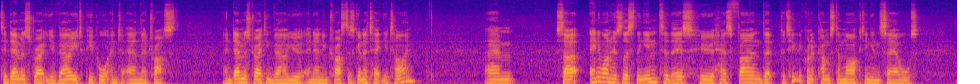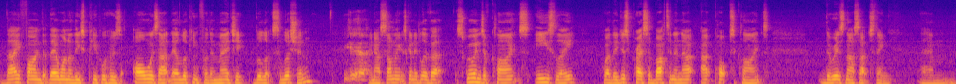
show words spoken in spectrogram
to demonstrate your value to people and to earn their trust. And demonstrating value and earning trust is going to take your time. Um, so anyone who's listening into this who has found that, particularly when it comes to marketing and sales, they find that they're one of these people who's always out there looking for the magic bullet solution. Yeah. You know, something that's going to deliver squillions of clients easily, where they just press a button and out, out pops a client. There is no such thing. Um,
